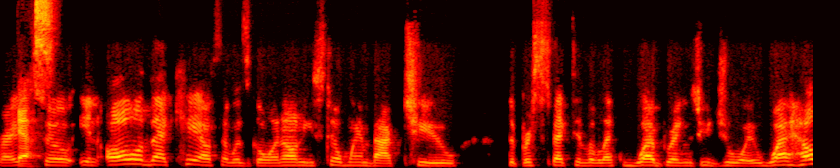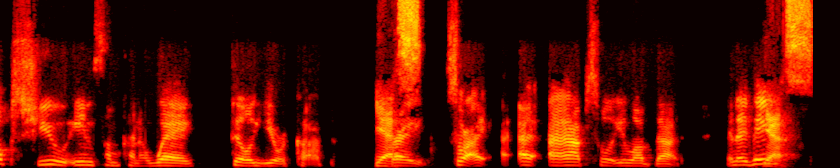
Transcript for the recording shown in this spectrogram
Right. Yes. So in all of that chaos that was going on, you still went back to the perspective of like what brings you joy, what helps you in some kind of way fill your cup. Yes. Right. So I, I, I absolutely love that. And I think yes.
